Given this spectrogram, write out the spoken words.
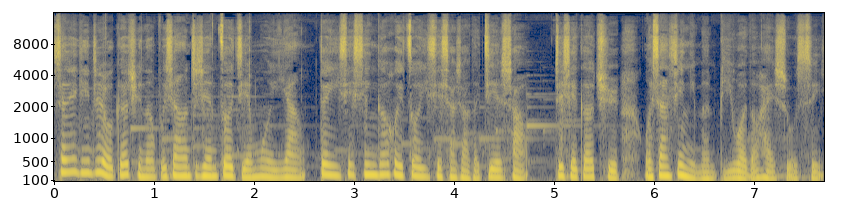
相信听这首歌曲呢，不像之前做节目一样，对一些新歌会做一些小小的介绍。这些歌曲，我相信你们比我都还熟悉。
